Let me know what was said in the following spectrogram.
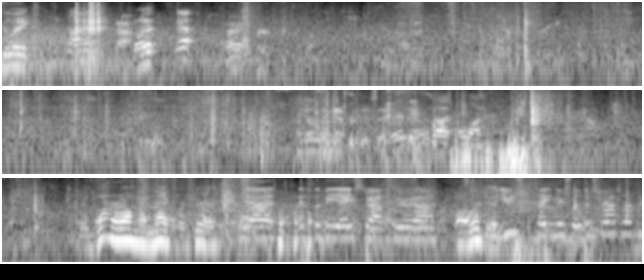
Too late. Got it. Got it? Yeah. so. Okay. Hold on. There's one around my neck for sure. Yeah, it's the BA straps. You're, uh, oh, we're good. Did you tighten your shoulder straps up after?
